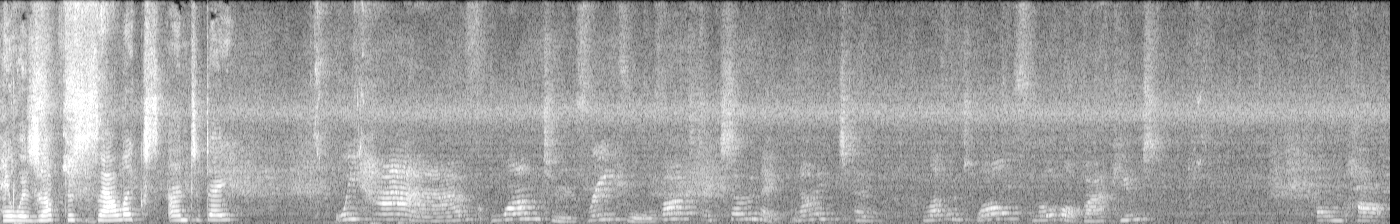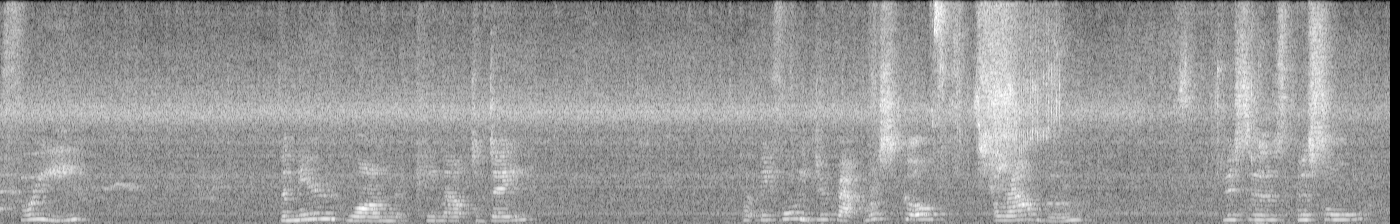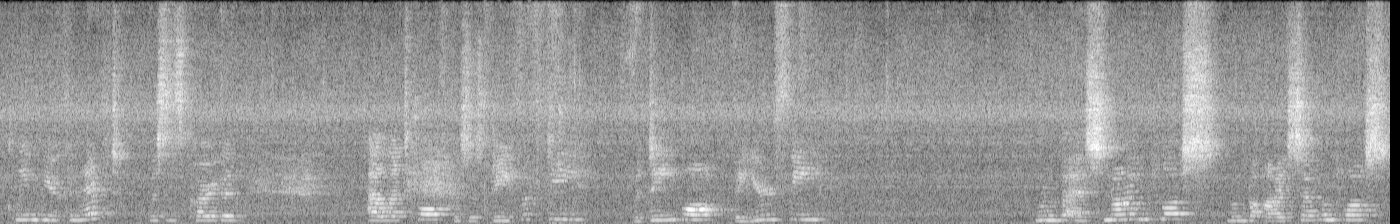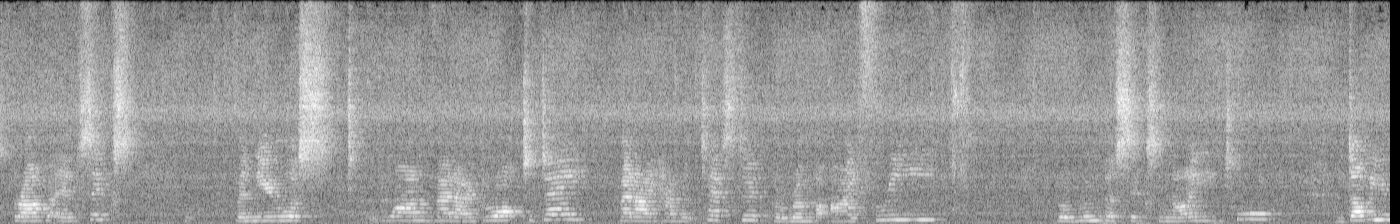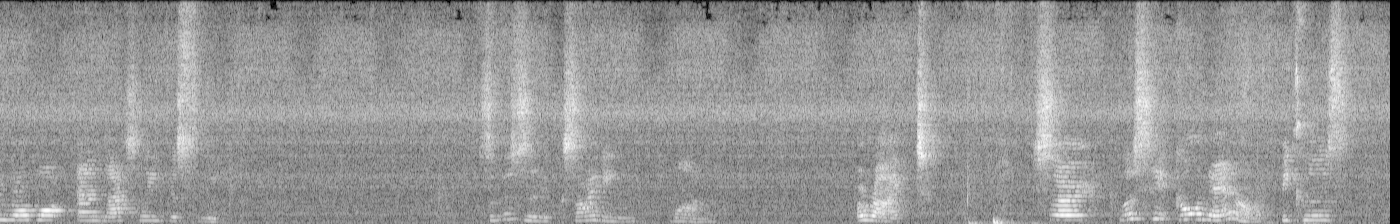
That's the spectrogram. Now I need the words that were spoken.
Hey, what's up? This is Alex, and today we have 1, 2, 3, 4, 5, 6, 7, 8, 9, 10, 11, 12 robot vacuums on part 3. The new one came out today. But before we do that, let's go around them. This is Bissell CleanView Connect. This is Kogan. LX12. This is D50, the Deebot, the Eufy, Roomba S9 Plus, Roomba i7 Plus, Braava M6, the newest one that I brought today that I haven't tested, the Roomba i3, the Roomba 690 tool, the W robot, and lastly the Sweep. So this is an exciting one. Alright, so let's hit go now because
